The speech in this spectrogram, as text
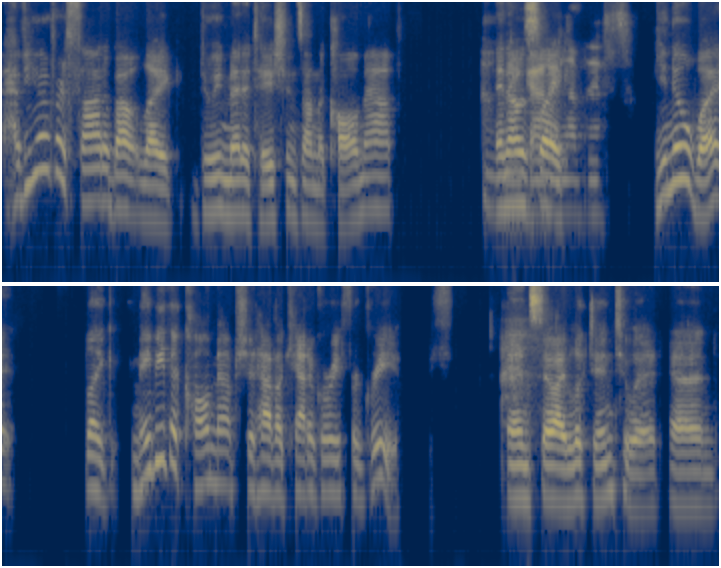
Have you ever thought about like doing meditations on the Calm app Oh and I was God, like, I you know what? Like maybe the Calm app should have a category for grief. And so I looked into it and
